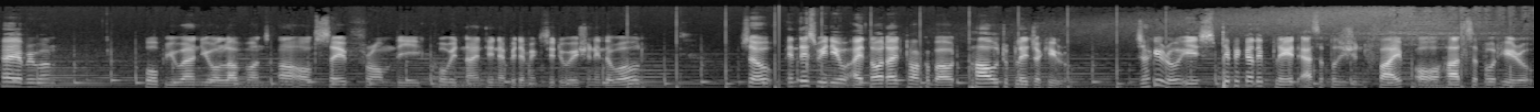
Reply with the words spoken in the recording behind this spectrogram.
Hey everyone! Hope you and your loved ones are all safe from the COVID 19 epidemic situation in the world. So, in this video, I thought I'd talk about how to play Jakiro. Jakiro is typically played as a position 5 or hard support hero.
